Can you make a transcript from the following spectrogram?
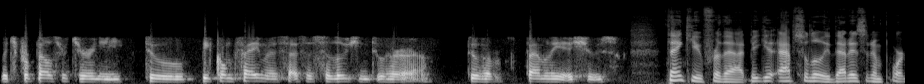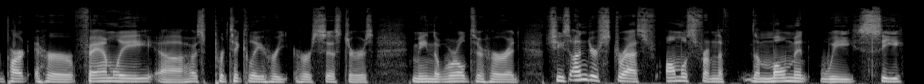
which propels her journey to become famous as a solution to her to her family issues. Thank you for that. Absolutely, that is an important part. Her family, uh, particularly her her sisters, mean the world to her, and she's under stress almost from the the moment we see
